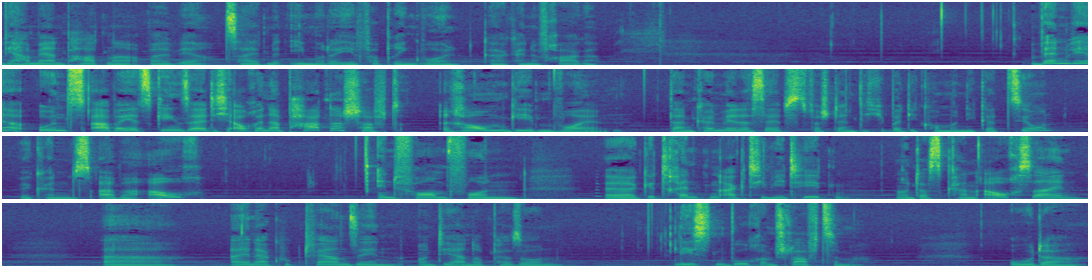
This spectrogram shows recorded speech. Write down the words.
wir haben ja einen Partner, weil wir Zeit mit ihm oder ihr verbringen wollen, gar keine Frage. Wenn wir uns aber jetzt gegenseitig auch in der Partnerschaft Raum geben wollen, dann können wir das selbstverständlich über die Kommunikation. Wir können es aber auch in Form von äh, getrennten Aktivitäten. Und das kann auch sein, äh, einer guckt Fernsehen und die andere Person liest ein Buch im Schlafzimmer. Oder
